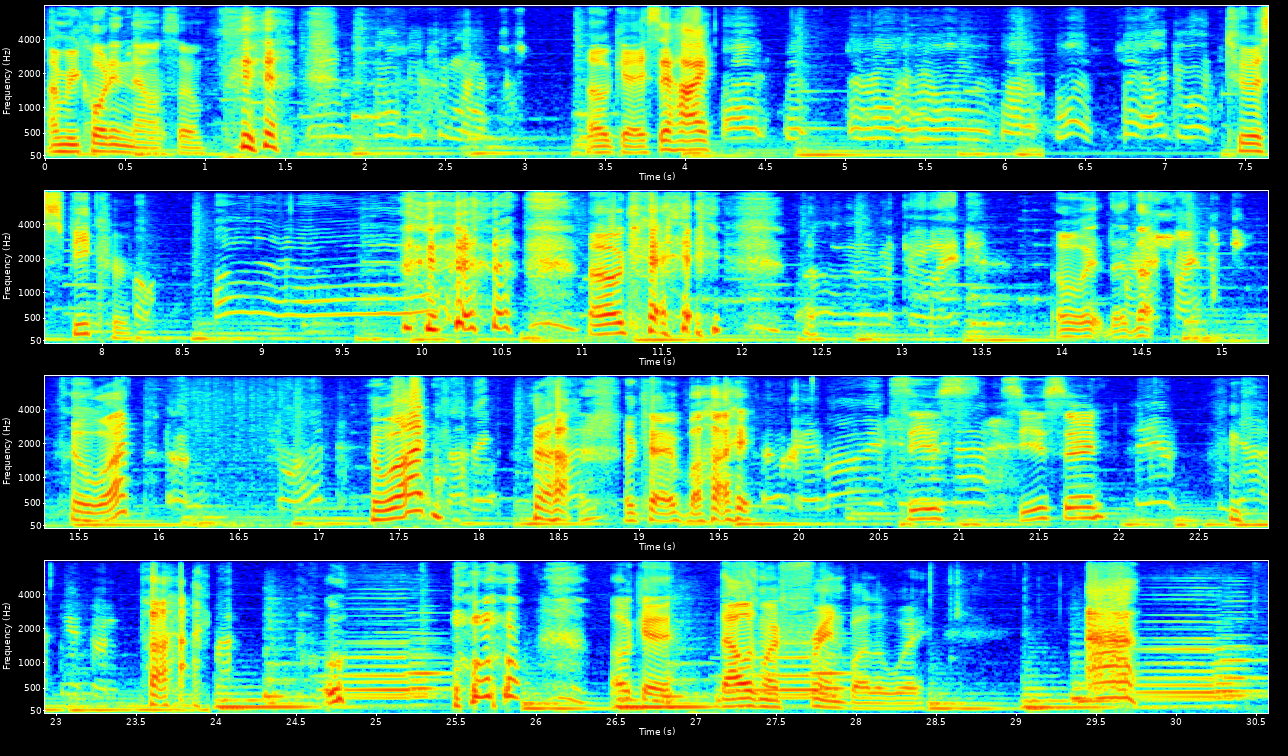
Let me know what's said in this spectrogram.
I'm recording now. So There will be a few minutes. okay, say hi Uh, everyone, everyone is, uh, what? Say hi to to a speaker. Hello. okay. Uh, too late. Oh wait, that, fine. that, what? What? What? Okay, bye. Okay, bye. See you. later. See you soon. See you. Yeah, see you soon. Bye. Ooh. okay, that was my friend, by the way. Ah!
